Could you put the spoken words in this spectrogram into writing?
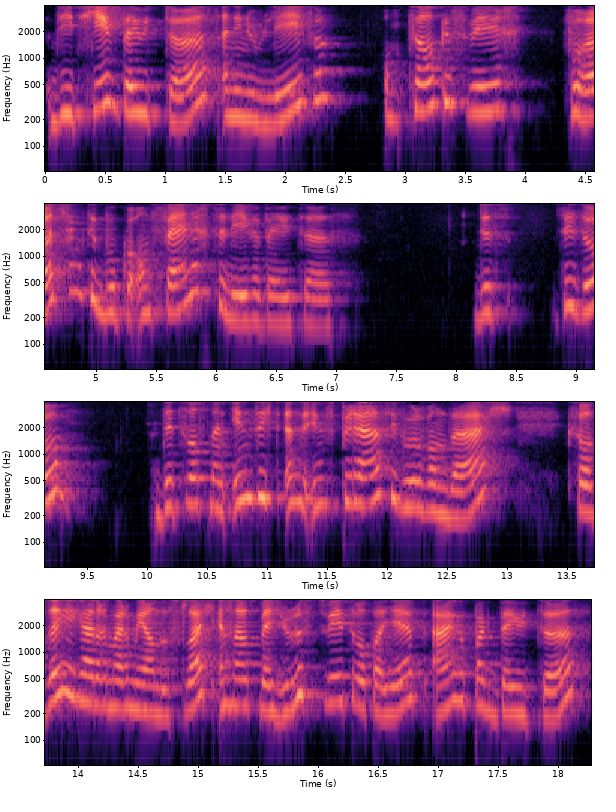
die het geeft bij u thuis en in uw leven, om telkens weer vooruitgang te boeken, om fijner te leven bij u thuis. Dus, ziezo, dit was mijn inzicht en de inspiratie voor vandaag. Ik zou zeggen, ga er maar mee aan de slag en laat mij gerust weten wat dat jij hebt aangepakt bij je thuis.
